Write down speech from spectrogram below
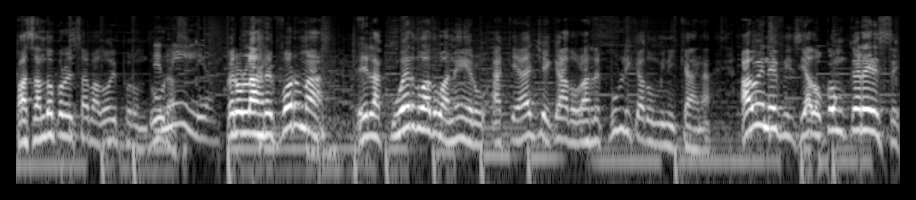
pasando por El Salvador y por Honduras. Emilio. Pero la reforma, el acuerdo aduanero a que ha llegado la República Dominicana ha beneficiado con crece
